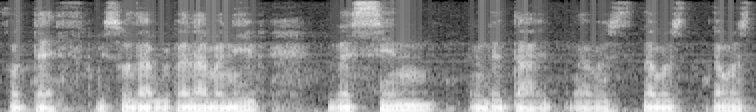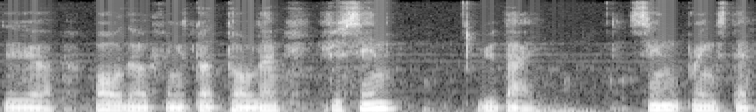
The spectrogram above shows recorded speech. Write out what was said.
for death. We saw that with Adam and Eve. The sin and they died. That was that was that was the uh, all the things God told them. If you sin, you die. Sin brings death.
